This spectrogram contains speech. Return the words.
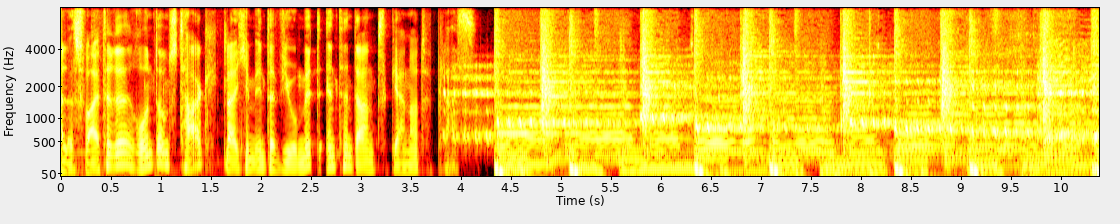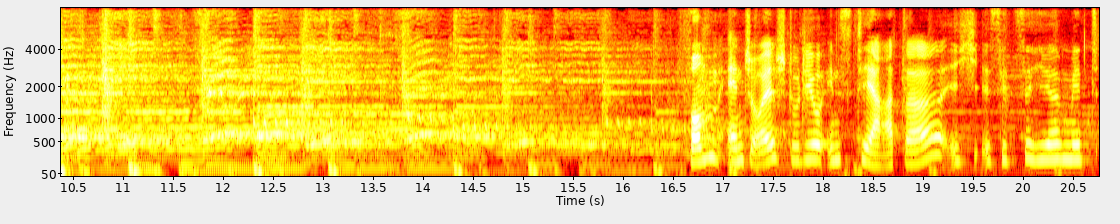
Alles weitere rund ums Tag gleich im Interview mit Intendant Gernot Plass. Vom Enjoy Studio ins Theater. Ich sitze hier mit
